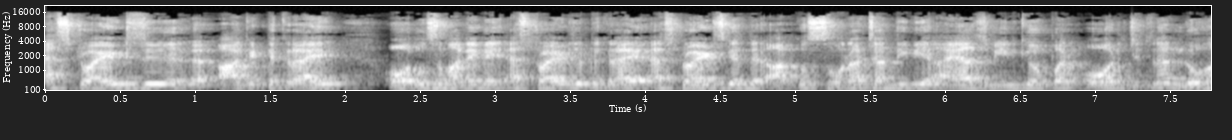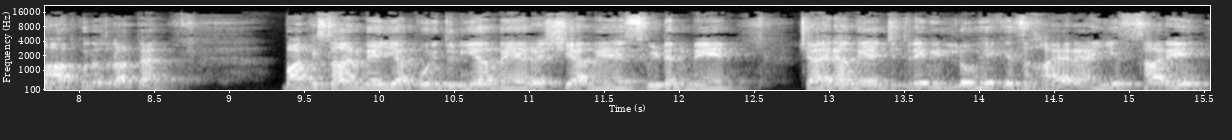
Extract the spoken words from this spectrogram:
एस्ट्रॉइड्स आके टकराए। और उस जमाने में एस्ट्रॉइड जो टकराए एस्ट्रॉइड्स के अंदर आपको सोना, चांदी भी आया ज़मीन के ऊपर और जितना लोहा आपको नज़र आता है, पाकिस्तान में या पूरी दुनिया में, रशिया में, स्वीडन में, चाइना में जितने भी लोहे के जखायर हैं, ये सारे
